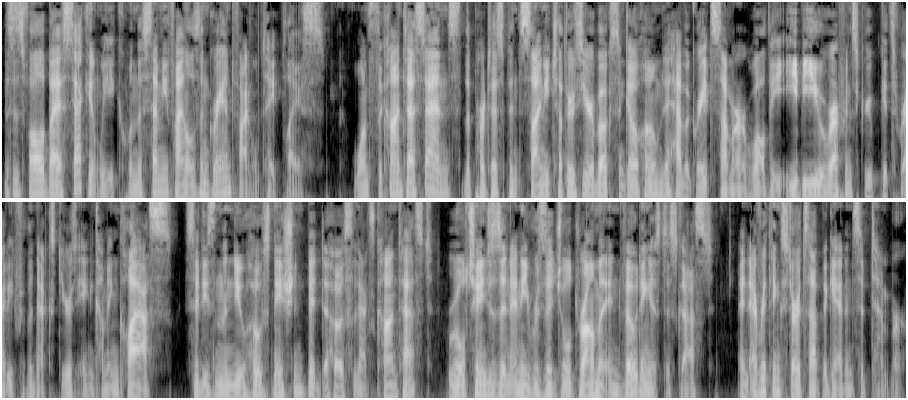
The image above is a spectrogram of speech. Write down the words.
This is followed by a second week when the semifinals and grand final take place. Once the contest ends, the participants sign each other's yearbooks and go home to have a great summer while the EBU reference group gets ready for the next year's incoming class. Cities in the new host nation bid to host the next contest, rule changes in any residual drama in voting is discussed, and everything starts up again in September.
